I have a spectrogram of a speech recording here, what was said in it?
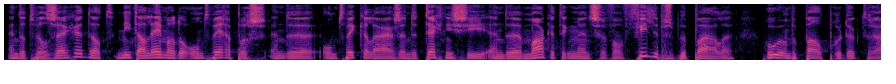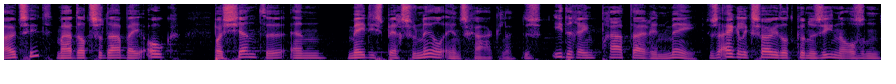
En dat wil zeggen dat niet alleen maar de ontwerpers en de ontwikkelaars en de technici en de marketingmensen van Philips bepalen hoe een bepaald product eruit ziet, maar dat ze daarbij ook patiënten en medisch personeel inschakelen. Dus iedereen praat daarin mee. Dus eigenlijk zou je dat kunnen zien als een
